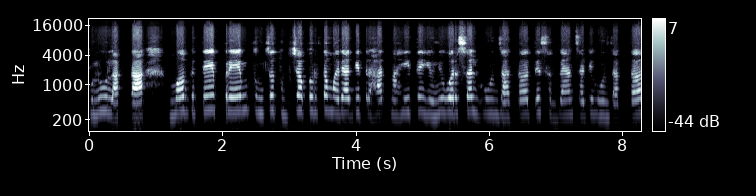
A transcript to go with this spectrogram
फुलू लागता. मग ते प्रेम तुमचं तुमच्यापुरतं मर्यादित राहत नाही. ते युनिव्हर्सल होऊन जातं. ते सगळ्यांसाठी होऊन जातं.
